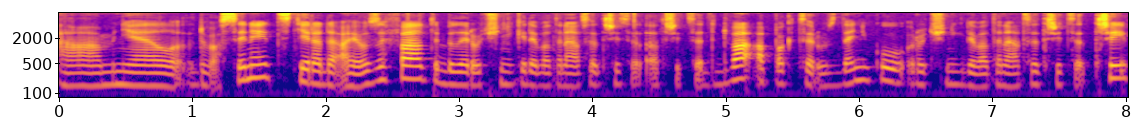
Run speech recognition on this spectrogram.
a měl dva syny, Ctirada a Josefa, ty byly ročníky 1930 a 32 a pak dceru Zdeňku, ročník 1933.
